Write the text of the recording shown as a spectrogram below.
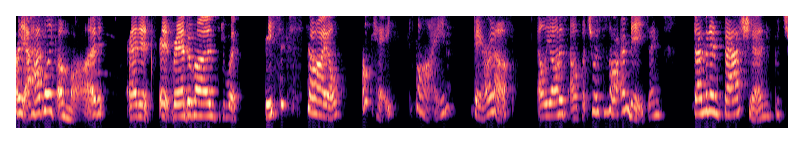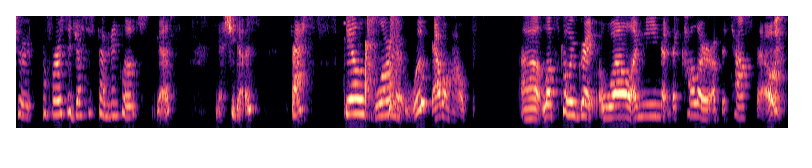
Oh yeah, I have like a mod, and it, it randomized with basic style. Okay, fine. Fair enough. Eliana's outfit choices are amazing. Feminine fashion, but she prefers to dress with feminine clothes. Yes. Yes, she does. Fast skills learner. Whoop, that will help. Uh, loves color gray. Well, I mean the color of this house, though.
